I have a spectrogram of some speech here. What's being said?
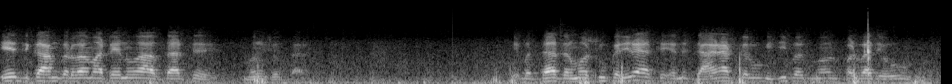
એ જ કામ કરવા માટેનું આ અવતાર છે મનુષ્ય અવતાર એ બધા ધર્મો શું કરી રહ્યા છે? એને જાણ્યા કરવું બીજી પડવા જેવું.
